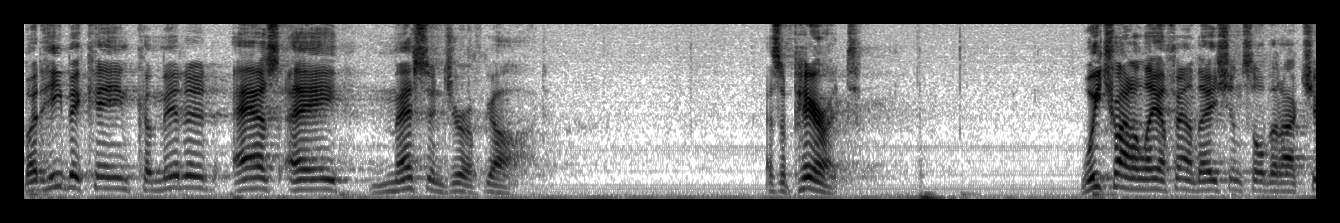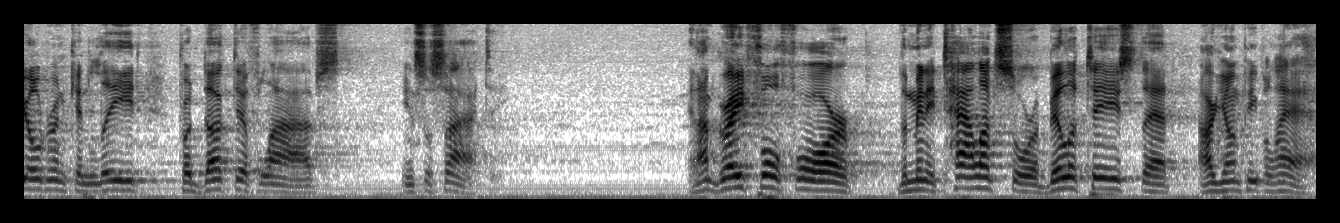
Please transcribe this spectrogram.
but he became committed as a messenger of God. As a parent, we try to lay a foundation so that our children can lead productive lives in society. And I'm grateful for the many talents or abilities that our young people have.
